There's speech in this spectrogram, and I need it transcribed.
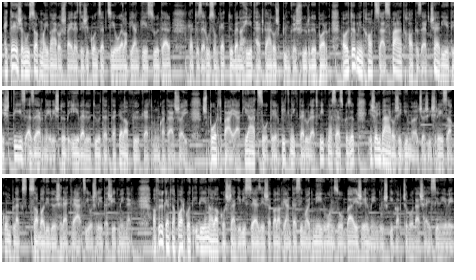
Egy teljesen új szakmai városfejlesztési koncepció alapján készült el 2022-ben a 7 hektáros Pünkös fürdőpark, ahol több mint 600 fát, 6000 cserjét és 10 ezernél is több évelőt ültettek el a főkert munkatársai. Sportpályák, játszótér, piknikterület, fitnesseszközök és egy városi gyümölcsös is része a komplex, szabadidős rekreációs létesítménynek. A főkert a parkot idén a lakossági visszajelzések alapján teszi majd még vonzóbbá és élménydús kikapcsolódás helyszínévé.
